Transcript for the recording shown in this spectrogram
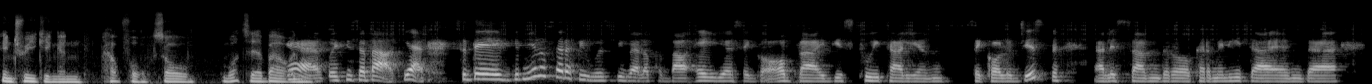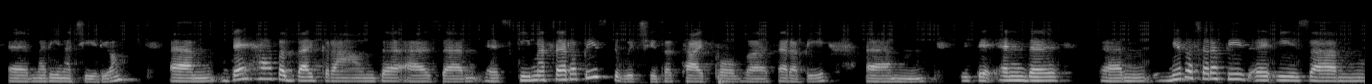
intriguing and helpful. So What's it about? Yeah, what it's about. Yeah. So the, the mirror therapy was developed about eight years ago by these two Italian psychologists, Alessandro Carmelita and uh, uh, Marina Cirio. Um, they have a background as um, a schema therapist, which is a type of uh, therapy. Um, and uh, um, mirror therapy is um, uh,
